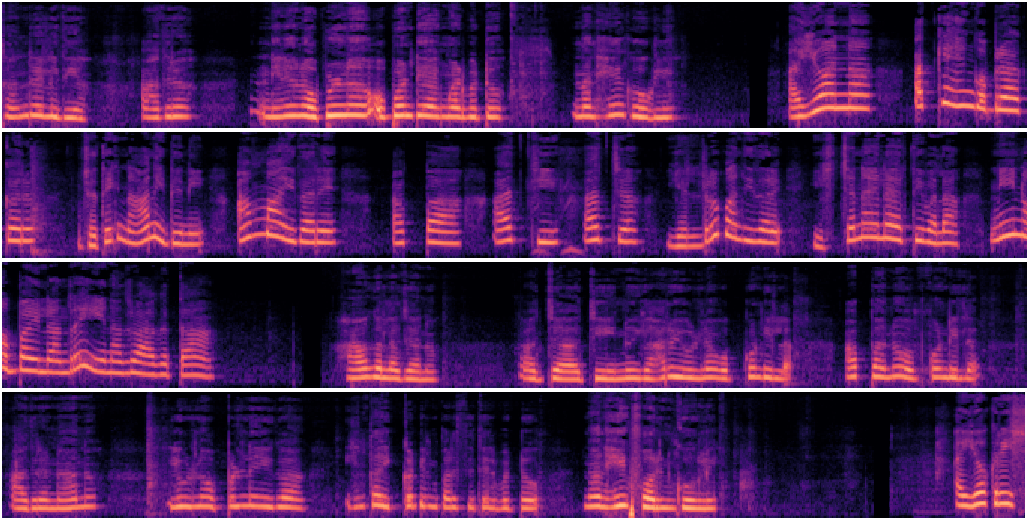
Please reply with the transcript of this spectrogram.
ತೊಂದರೆಯಲ್ಲಿದೆಯಾ ಆದ್ರೆ ನೀನೇನು ಒಬ್ಬಳನ್ನ ಒಬ್ಬಂಟಿಯಾಗಿ ಮಾಡಿಬಿಟ್ಟು ನಾನು ಹೇಗೆ ಹೋಗಲಿ? ಅಯ್ಯೋ ಅಣ್ಣ ಅಕ್ಕೆ ಹೆಂಗೆ ಗೊಬ್ಬರ ಹಾಕಾರ ಜೊತೆಗೆ ನಾನಿದ್ದೀನಿ ಅಮ್ಮ ಇದ್ದಾರೆ ಅಪ್ಪ ಅಜ್ಜಿ ಅಜ್ಜ ಎಲ್ಲರೂ ಬಂದಿದ್ದಾರೆ. ಇಷ್ಟು ಜನ ಎಲ್ಲ ಇರ್ತೀವಲ್ಲ ನೀನೊಬ್ಬ ಇಲ್ಲ ಅಂದರೆ ಏನಾದರೂ ಆಗುತ್ತಾ? ಹಾಗಲ್ಲ ಜಾನು. ಅಜ್ಜ, ಅಜ್ಜಿ ಇನ್ನೂ ಯಾರೂ ಇವಳನ್ನ ಒಪ್ಕೊಂಡಿಲ್ಲ. ಅಪ್ಪನೂ ಒಪ್ಕೊಂಡಿಲ್ಲ. ಆದರೆ ನಾನು ಇವಳನ್ನ ಒಬ್ಬಳನ್ನ ಈಗ ಇಂಥ ಇಕ್ಕಟ್ಟಿನ ಪರಿಸ್ಥಿತಿಯಲ್ಲಿ ಬಿಟ್ಟು ನಾನು ಹೇಗೆ ಫಾರಿನ್ಗೆ ಹೋಗಲಿ? ಅಯ್ಯೋ ಕ್ರೀಶ್,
